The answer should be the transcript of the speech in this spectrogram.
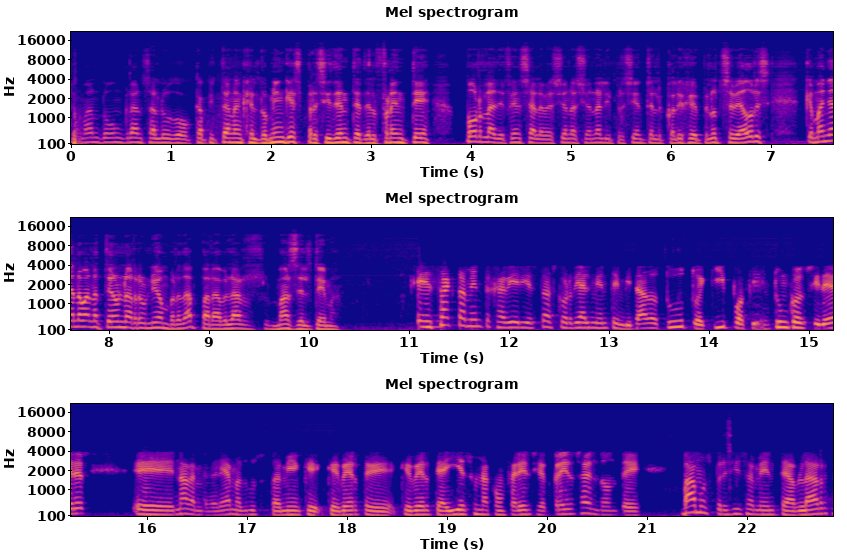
te mando un gran saludo, capitán Ángel Domínguez, presidente del Frente por la Defensa de la Aviación Nacional y presidente del Colegio de Pilotos Aviadores, que mañana van a tener una reunión, ¿verdad?, para hablar más del tema. Exactamente, Javier, y estás cordialmente invitado tú, tu equipo, a quien tú consideres. Eh, nada, me daría más gusto también que, verte que verte ahí. Es una conferencia de prensa en donde vamos precisamente a hablar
